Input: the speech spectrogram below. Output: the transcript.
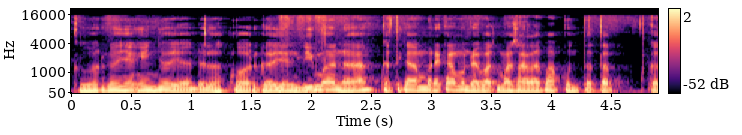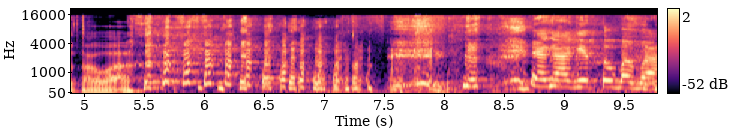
Keluarga yang enjoy adalah keluarga yang di mana ketika mereka mendapat masalah apa pun tetap ketawa. ya nggak gitu, Baba.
